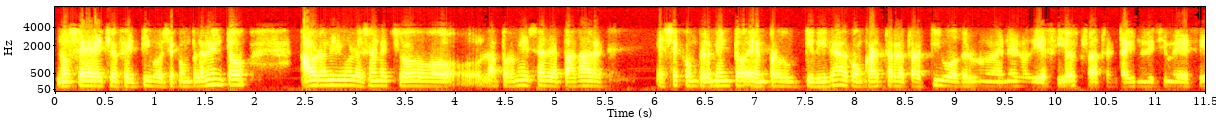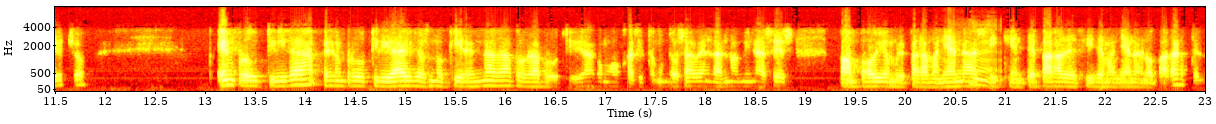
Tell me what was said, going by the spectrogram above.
no se ha hecho efectivo ese complemento. Ahora mismo les han hecho la promesa de pagar ese complemento en productividad con carácter retroactivo del 1 de enero 18 a 31 de diciembre 18 en productividad, pero en productividad ellos no quieren nada, porque la productividad, como casi todo el mundo sabe, en las nóminas es pan para hoy, hombre, para mañana, mm. si quien te paga decide mañana no pagártelo.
